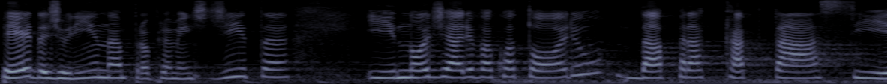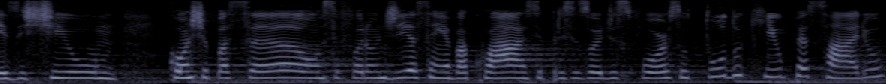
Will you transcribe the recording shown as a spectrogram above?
perda de urina propriamente dita. E no diário evacuatório dá para captar se existiu constipação, se foram dias sem evacuar, se precisou de esforço, tudo que o pessário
